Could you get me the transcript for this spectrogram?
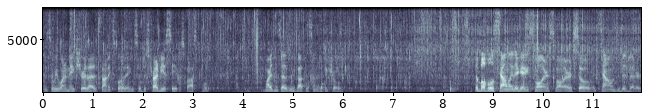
and so we want to make sure that it's not exploding. So just try to be as safe as possible. Martin says we've got this under control. The bubbles sound like they're getting smaller and smaller, so it sounds a bit better.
